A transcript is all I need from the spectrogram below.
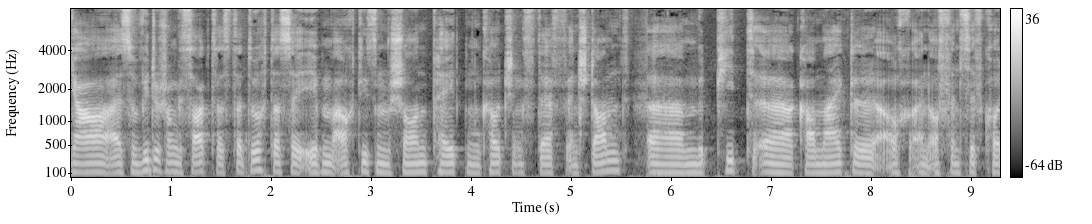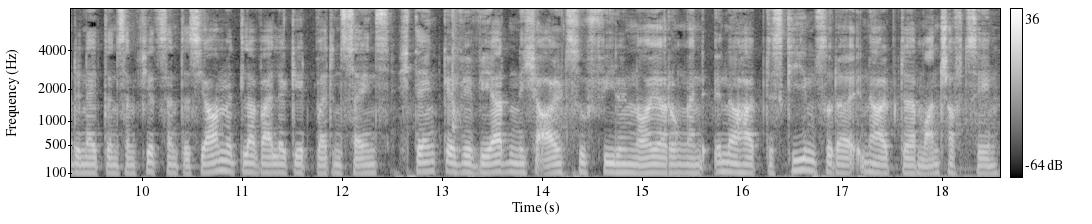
Ja, also wie du schon gesagt hast, dadurch, dass er eben auch diesem Sean Payton Coaching Staff entstammt, äh, mit Pete äh, Carmichael auch ein Offensive Coordinator in sein 14. Jahr mittlerweile geht bei den Saints. Ich denke, wir werden nicht allzu viele Neuerungen innerhalb des Schemes oder innerhalb der Mannschaft sehen.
